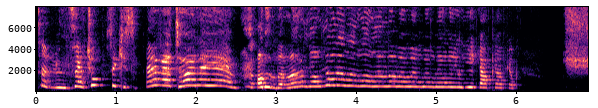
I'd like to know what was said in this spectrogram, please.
Tabii sen çok zekisin. Evet öyleyim. Yap yap yap. Oh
